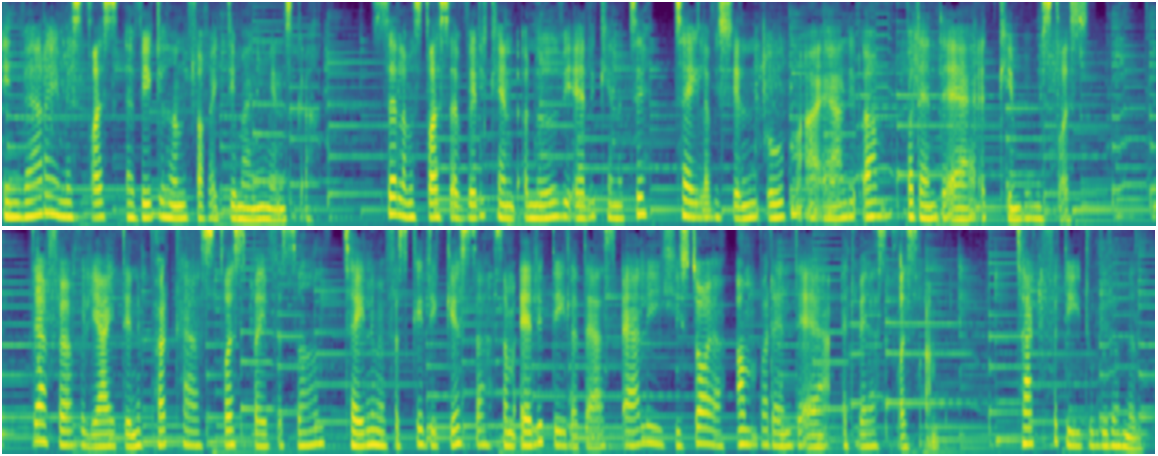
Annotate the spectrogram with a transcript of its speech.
En hverdag med stress er virkeligheden for rigtig mange mennesker. Selvom stress er velkendt og noget, vi alle kender til, taler vi sjældent åbent og ærligt om, hvordan det er at kæmpe med stress. Derfor vil jeg i denne podcast Stress bag facaden tale med forskellige gæster, som alle deler deres ærlige historier om, hvordan det er at være stressramt. Tak fordi du lytter med.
